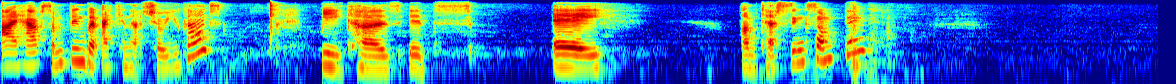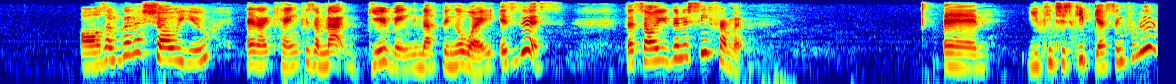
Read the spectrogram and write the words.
I have something, but I cannot show you guys because it's a I'm testing something. All I'm going to show you, and I can because I'm not giving nothing away, is this. That's all you're going to see from it. And you can just keep guessing from there.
